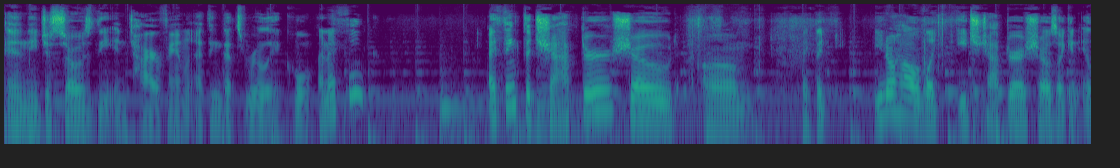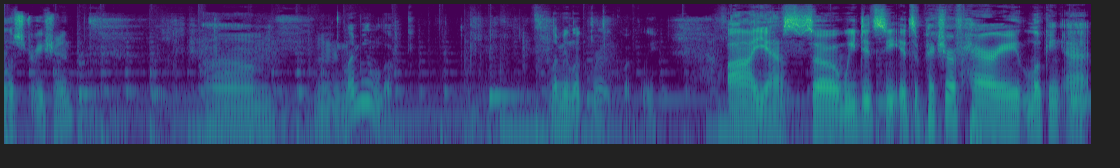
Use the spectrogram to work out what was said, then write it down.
and he just shows the entire family. I think that's really cool, and I think, I think the chapter showed um, like the, you know how like each chapter shows like an illustration. Um, hmm, let me look. Let me look really quickly. Ah, yes. So we did see it's a picture of Harry looking at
